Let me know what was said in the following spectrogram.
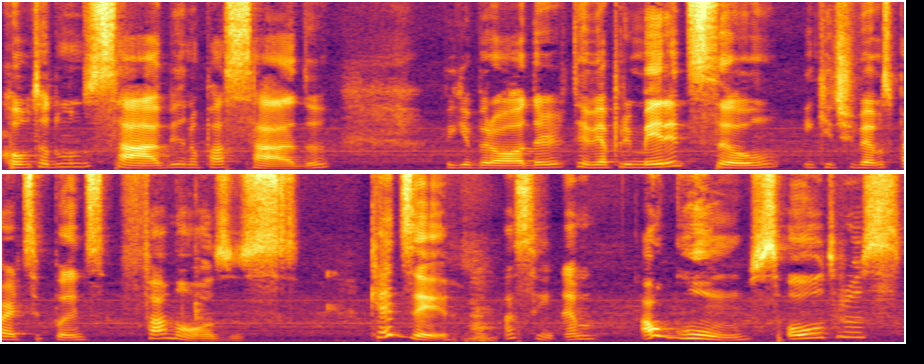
Como todo mundo sabe, no passado, Big Brother teve a primeira edição em que tivemos participantes famosos. Quer dizer, assim, né? Alguns, outros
